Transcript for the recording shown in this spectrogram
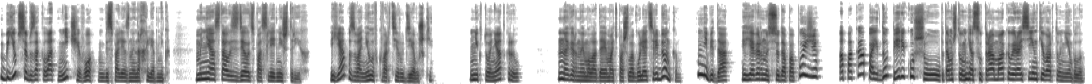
Бьюсь об заклад, ничего, бесполезный нахлебник. Мне осталось сделать последний штрих. Я позвонила в квартиру девушки. Никто не открыл. Наверное, молодая мать пошла гулять с ребенком. Не беда, я вернусь сюда попозже, а пока пойду перекушу, потому что у меня с утра маковой росинки во рту не было.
